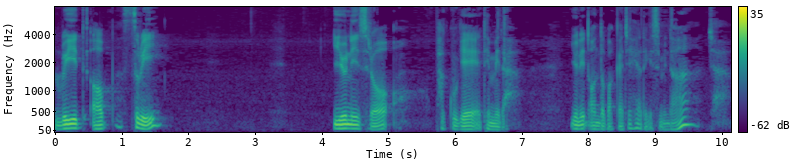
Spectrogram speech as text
read up 3 unit으로 바꾸게 됩니다. 유닛 언더바까지 해야 되겠습니다. 자,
